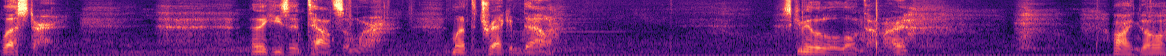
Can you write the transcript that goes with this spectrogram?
Lester. I think he's in town somewhere. I'm gonna have to track him down. Just give me a little alone time, alright? All right, dawg.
